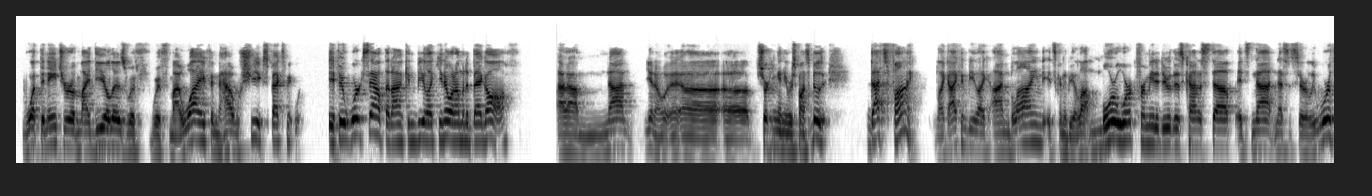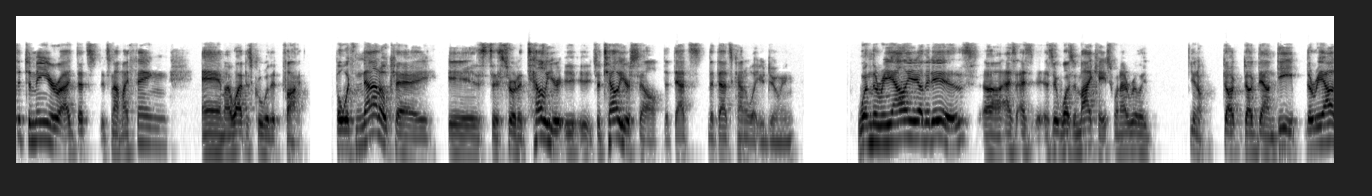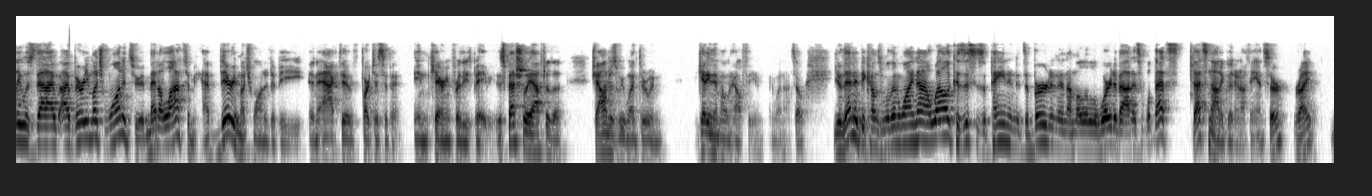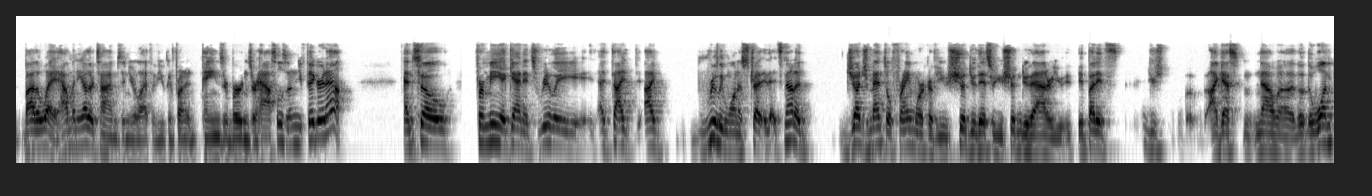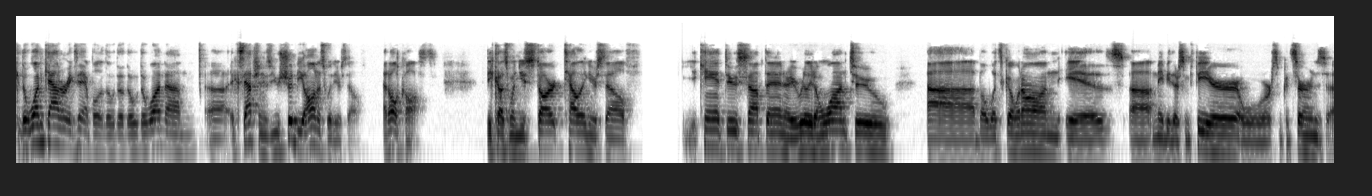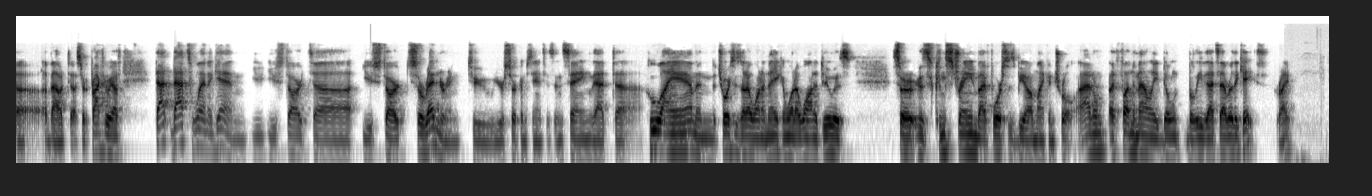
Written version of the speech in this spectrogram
what the nature of my deal is with with my wife and how she expects me, if it works out that I can be like, you know what, I'm going to beg off and I'm not, you know, uh, uh, shirking any responsibility, that's fine. Like I can be like, I'm blind. It's going to be a lot more work for me to do this kind of stuff. It's not necessarily worth it to me, or I, that's it's not my thing. And my wife is cool with it. Fine. But what's not okay is to sort of tell your to tell yourself that that's that that's kind of what you're doing. When the reality of it is, uh, as as as it was in my case, when I really you know, dug, dug down deep, the reality was that I, I, very much wanted to. It meant a lot to me. I very much wanted to be an active participant in caring for these babies, especially after the challenges we went through and getting them home healthy and, whatnot. So, you know, then it becomes, well, then why not? Well, because this is a pain and it's a burden and I'm a little worried about it. So, well, that's that's not a good enough answer, right? By the way, how many other times in your life have you confronted pains or burdens or hassles and you figure it out? And so, for me, again, it's really I, I, I really want to stress it's not a judgmental framework of you should do this or you shouldn't do that or you but it's you I guess now uh, the, the one the one counter example the the, the one um, uh, exception is you should be honest with yourself at all costs. Because when you start telling yourself you can't do something or you really don't want to uh, but what's going on is uh, maybe there's some fear or some concerns uh, about uh, sort of practical reality that that's when again you you start uh, you start surrendering to your circumstances and saying that uh, who I am and the choices that I want to make and what I want to do is sort of is constrained by forces beyond my control. I don't I fundamentally don't believe that's ever the case, right?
